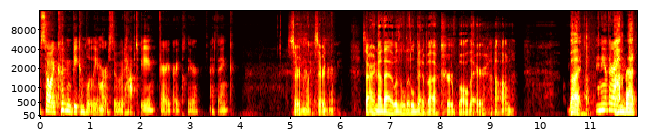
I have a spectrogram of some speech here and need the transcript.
so it couldn't be completely immersive. It would have to be very very clear. I think. Certainly, certainly. Sorry, I know that was a little bit of a curveball there. Um, but any other on ideas? that,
